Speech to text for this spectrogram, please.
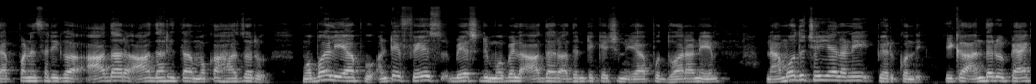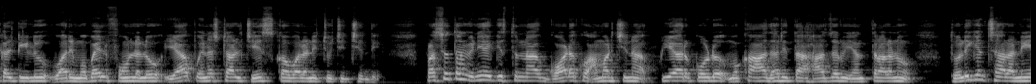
తప్పనిసరిగా ఆధార్ ఆధారిత ముఖ హాజరు మొబైల్ యాప్ అంటే face based mobile Aadhaar authentication app ద్వారానే నమోదు చేయాలని పేర్కొంది. ఇక అందరూ ఫ్యాకల్టీలు వారి మొబైల్ ఫోన్లలో యాప్ ఇన్స్టాల్ చేసుకోవాలని సూచించింది. ప్రస్తుతం వినియోగిస్తున్న గోడకు అమర్చిన క్యూఆర్ కోడ్ ముఖ ఆధారిత హాజరు యంత్రాలను తొలగించాలని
